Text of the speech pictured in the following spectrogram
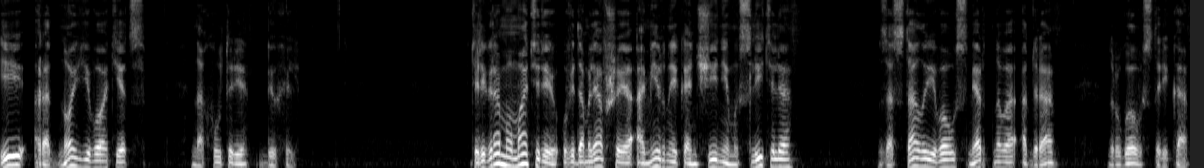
и родной его отец на хуторе Бюхель. Телеграмма матери, уведомлявшая о мирной кончине мыслителя, застала его у смертного одра другого старика,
